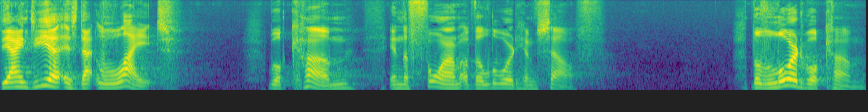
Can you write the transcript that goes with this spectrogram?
The idea is that light will come in the form of the Lord Himself. The Lord will come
